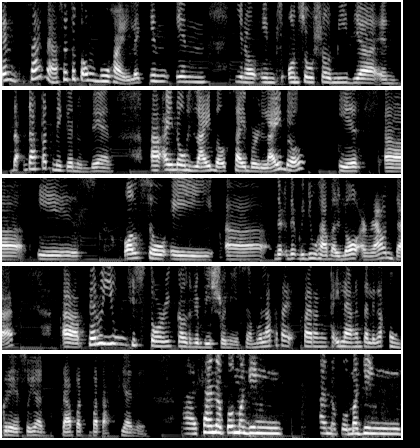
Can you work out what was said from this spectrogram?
And sana sa totoong buhay, like in in you know in on social media and da- dapat may ganun din. Uh, I know libel, cyber libel is uh, is also a uh, there, there, we do have a law around that. Uh, pero yung historical revisionism, wala pa tayo, parang kailangan talaga kongreso yan. Dapat batas yan eh. Ah, sana po maging ano po, maging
